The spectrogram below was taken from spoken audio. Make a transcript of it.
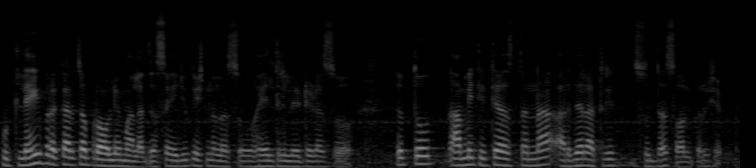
कुठल्याही प्रकारचा प्रॉब्लेम आला जसं एज्युकेशनल असो हेल्थ रिलेटेड असो तर तो आम्ही तिथे असताना अर्ध्या रात्रीसुद्धा सॉल्व करू शकतो.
